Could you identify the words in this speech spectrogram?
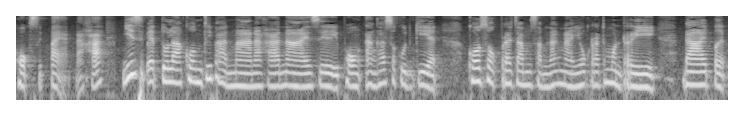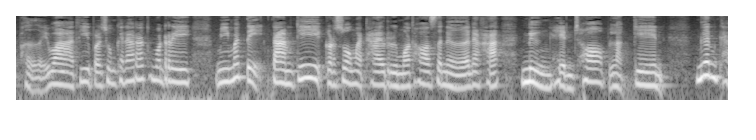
2568 นะคะ 21 ตุลาคมที่ผ่านมานะคะ นายสิริพงษ์อังคสกุลเกียรติ โฆษกประจำสำนักนายกรัฐมนตรี ได้เปิดเผยว่าที่ประชุมคณะรัฐมนตรี มีมติตามที่กระทรวงมหาดไทยหรือมทเสนอนะคะ 1. เห็นชอบหลักเกณฑ์ เงื่อนไข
